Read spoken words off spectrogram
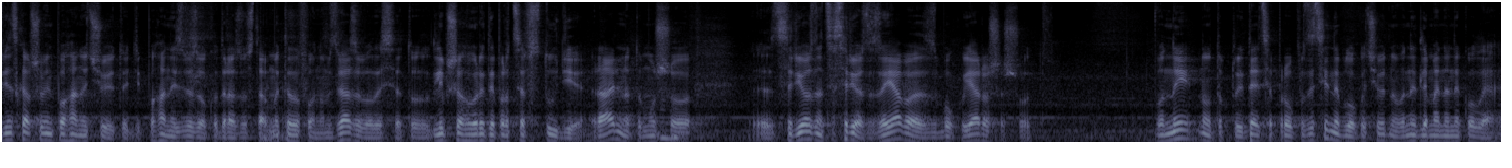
Він сказав, що він погано чує тоді, поганий зв'язок одразу став. Ми телефоном зв'язувалися, то ліпше говорити про це в студії, реально, тому що е, серйозна, це серйозна заява з боку Яроша, що вони, ну тобто йдеться про опозиційний блок, очевидно, вони для мене не колеги.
